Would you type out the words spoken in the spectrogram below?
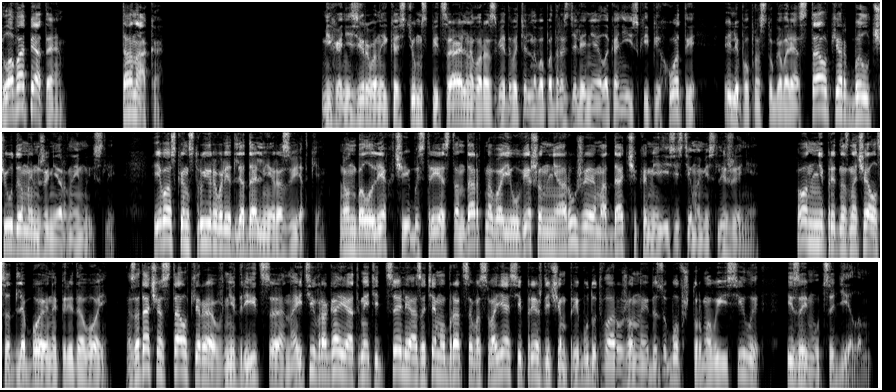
Глава пятая. Танака. Механизированный костюм специального разведывательного подразделения лаконийской пехоты, или, попросту говоря, сталкер, был чудом инженерной мысли. Его сконструировали для дальней разведки. Он был легче и быстрее стандартного и увешан не оружием, а датчиками и системами слежения. Он не предназначался для боя на передовой. Задача сталкера — внедриться, найти врага и отметить цели, а затем убраться во свояси, прежде чем прибудут вооруженные до зубов штурмовые силы и займутся делом.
